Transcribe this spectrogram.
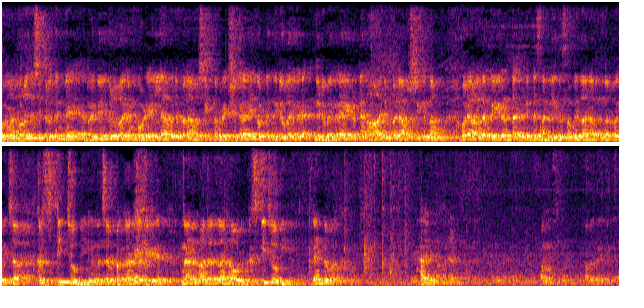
ഒരാൾ പറഞ്ഞ ചിത്രത്തിന്റെ റിവ്യൂകൾ വരുമ്പോൾ എല്ലാവരും പരാമർശിക്കുന്ന പ്രേക്ഷകരായിക്കോട്ടെ നിരൂപകര നിരൂപകരായിക്കോട്ടെ ആരും പരാമർശിക്കുന്ന ഒരാളുടെ പേരുണ്ട് ഇതിന്റെ സംഗീത സംവിധാനം നിർവഹിച്ച ക്രിസ്റ്റി ജോബി എന്ന ചെറുപ്പക്കാരന്റെ പേര്. None other than our Christy Joby. രണ്ട് വാക്ക്. ഹായ് വന്നു അത് കേട്ടില്ല.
